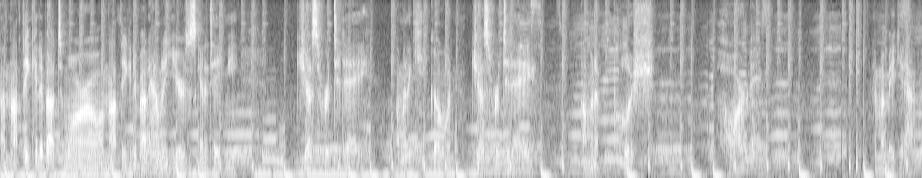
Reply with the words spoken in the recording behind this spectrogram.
I'm not thinking about tomorrow. I'm not thinking about how many years it's going to take me. Just for today, I'm going to keep going. Just for today, I'm going to push hard. And I'm going to make it happen.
